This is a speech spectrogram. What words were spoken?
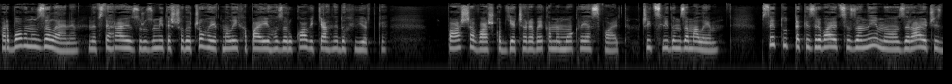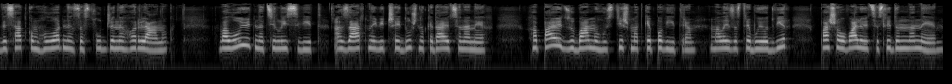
фарбовану зелене, не встигає зрозуміти, що до чого, як малий хапає його за рукав і тягне до хвіртки. Паша важко б'є черевиками мокрий асфальт, мчить слідом за малим. Пси тут таки зриваються за ними, озираючись десятком голодних засуджених горлянок, валують на цілий світ, азартно й відчайдушно кидаються на них, хапають зубами густі шматки повітря. Малий застрибує у двір, паша увалюється слідом на ним.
